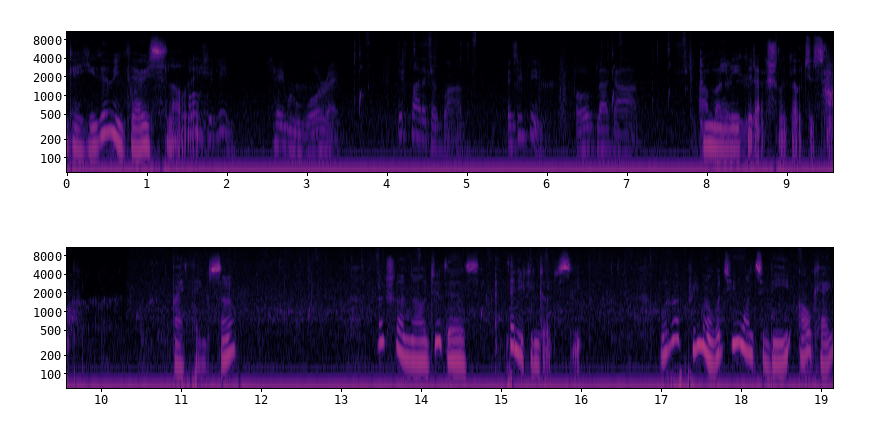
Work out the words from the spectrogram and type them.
Okay, you're going very slowly. And maybe you could actually go to sleep. I think so. Actually, no, do this, and then you can go to sleep. What about Prima? What do you want to be? Okay.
